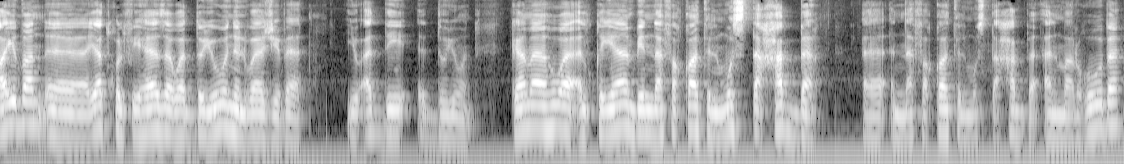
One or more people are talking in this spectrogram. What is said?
أيضا آه، يدخل في هذا والديون الواجبات يؤدي الديون. كما هو القيام بالنفقات المستحبة النفقات المستحبة المرغوبة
